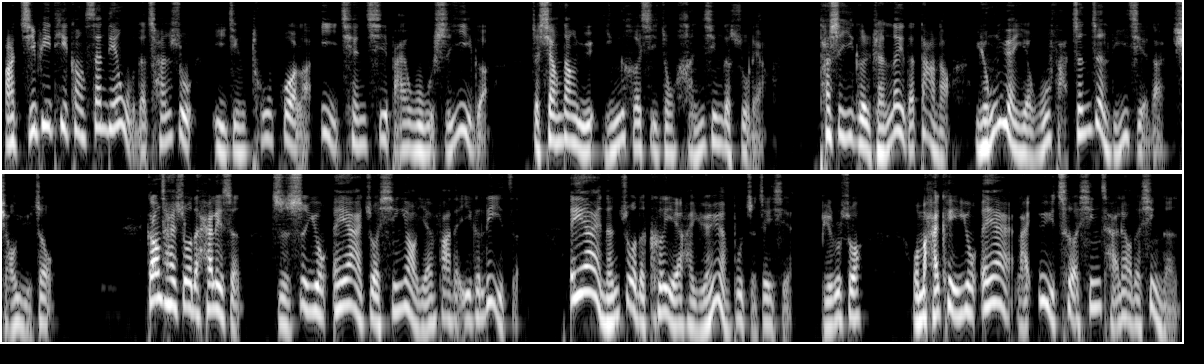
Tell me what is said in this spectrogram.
而 GPT 杠三点五的参数已经突破了一千七百五十亿个，这相当于银河系中恒星的数量。它是一个人类的大脑永远也无法真正理解的小宇宙。刚才说的 Helison 只是用 AI 做新药研发的一个例子，AI 能做的科研还远远不止这些，比如说。我们还可以用 AI 来预测新材料的性能，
